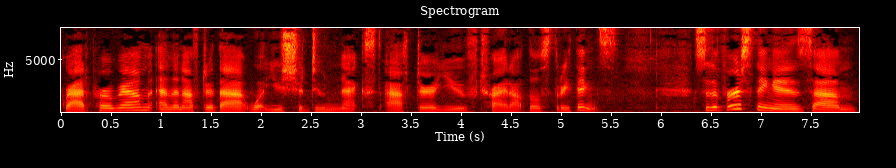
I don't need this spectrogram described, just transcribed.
grad program, and then after that, what you should do next after you've tried out those three things. So, the first thing is um,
